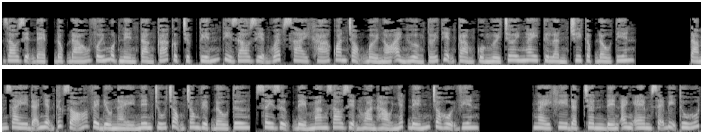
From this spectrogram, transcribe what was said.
giao diện đẹp, độc đáo với một nền tảng cá cực trực tuyến thì giao diện website khá quan trọng bởi nó ảnh hưởng tới thiện cảm của người chơi ngay từ lần truy cập đầu tiên. 8 giây đã nhận thức rõ về điều này nên chú trọng trong việc đầu tư, xây dựng để mang giao diện hoàn hảo nhất đến cho hội viên. Ngay khi đặt chân đến anh em sẽ bị thu hút,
